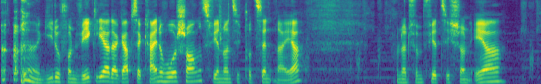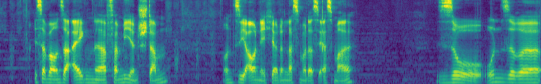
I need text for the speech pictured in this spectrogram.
Guido von Weglia, da gab es ja keine hohe Chance. 94%, naja. 145 schon eher. Ist aber unser eigener Familienstamm. Und sie auch nicht. Ja, dann lassen wir das erstmal. So, unsere...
